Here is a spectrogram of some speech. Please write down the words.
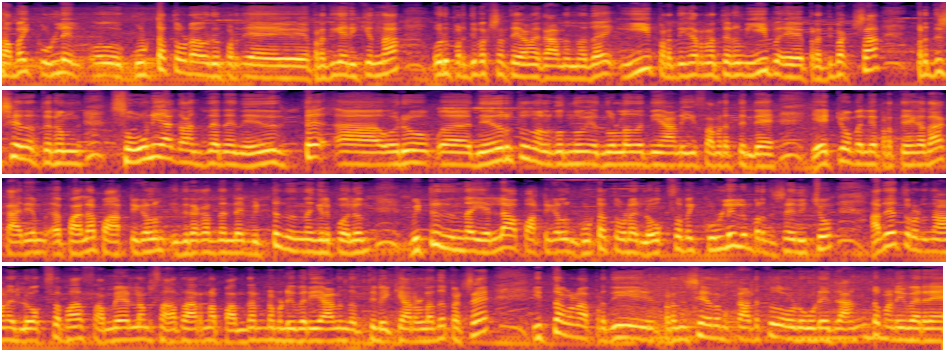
സഭയ്ക്കുള്ളിൽ കൂട്ടത്തോടെ ഒരു പ്രതികരിക്കുന്ന ഒരു പ്രതിപക്ഷത്തെയാണ് കാണുന്നത്. ഈ പ്രതികരണത്തിനും ഈ പ്രതിപക്ഷ പ്രതിഷേധത്തിനും സോണിയാഗാന്ധി തന്നെ നേരിട്ട് ഒരു നേതൃത്വം നൽകുന്നു എന്നുള്ളത് തന്നെയാണ് ഈ സമരത്തിന്റെ ഏറ്റവും വലിയ പ്രത്യേകത. കാര്യം പല പാർട്ടികളും ഇതിനകം തന്നെ വിട്ടുനിന്നെങ്കിൽ പോലും വിട്ടുനിന്ന എല്ലാ പാർട്ടികളും കൂട്ടത്തോടെ ലോക്സഭയ്ക്കുള്ളിലും പ്രതിഷേധിച്ചു. അതേ തുടർന്നാണ് ലോക്സഭാ സമ്മേളനം സാധാരണ പന്ത്രണ്ട് മണി വരെയാണ് നിർത്തിവെക്കാറുള്ളത്. പക്ഷേ ഇത്തവണ പ്രതി പ്രതിഷേധം കടുത്തതോടുകൂടി രണ്ട് മണിവരെ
